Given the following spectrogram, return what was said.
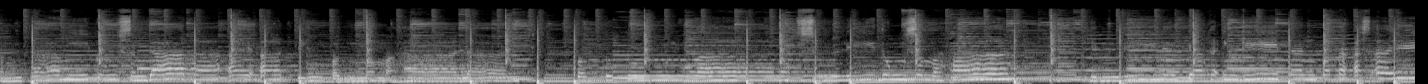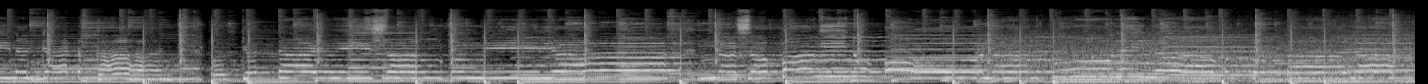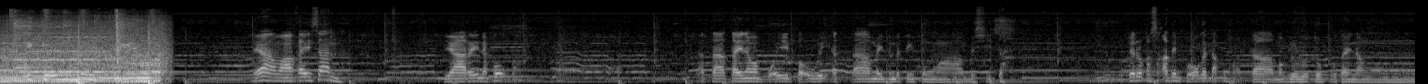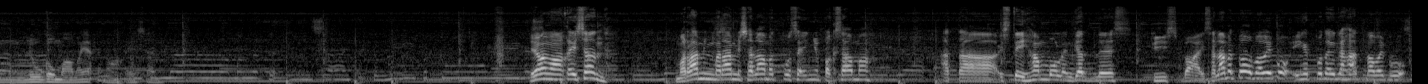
Ang dami kong sandata ating pagmamahalan. Pagtutulungan at solidong samahan. Hindi nagkakaingitan, pataas ay nagtatakan Pagkat tayo isang pamilya Nasa Panginoon ang tunay na pagpapala. Ika'y nagtiwala. Yeah, mga kaisan. Yari na po. At ah, tayo naman po ay pauwi at ah, may dumating pong ah, bisita. Pero pasakatin po agad ako at ah, magluluto po tayo ng lugaw mamaya, mga kaisan. Yeah, mga kaisan. Maraming maraming salamat po sa inyong pagsama. At ah, stay humble and God bless. Peace. Bye. Salamat po. Bye-bye po. Ingat po tayo lahat. Bye-bye po.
